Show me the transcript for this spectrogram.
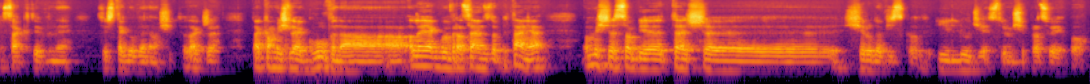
jest aktywny, coś z tego wynosi. To także taka myślę główna, ale jakby wracając do pytania, no myślę sobie też e, środowisko i ludzie, z którymi się pracuje, bo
